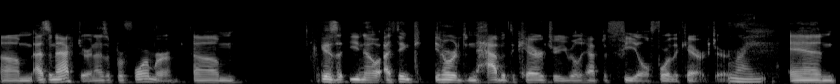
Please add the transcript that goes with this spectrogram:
um, as an actor and as a performer. Um, because you know i think in order to inhabit the character you really have to feel for the character right and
